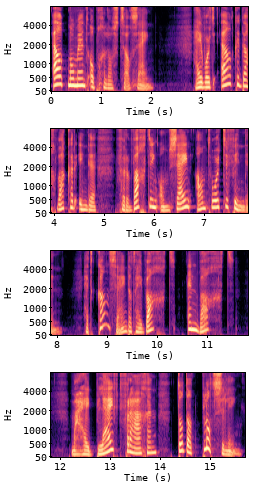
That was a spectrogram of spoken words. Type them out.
elk moment opgelost zal zijn. Hij wordt elke dag wakker in de verwachting om zijn antwoord te vinden. Het kan zijn dat hij wacht en wacht, maar hij blijft vragen totdat plotseling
